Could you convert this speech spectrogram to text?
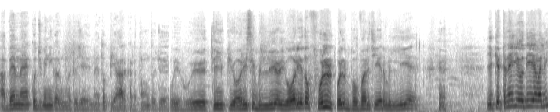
अबे मैं कुछ भी नहीं करूँगा तुझे मैं तो प्यार करता हूँ तुझे ओए होए इतनी प्यारी सी बिल्ली है यार ये तो फुल फुल बबर चेयर बिल्ली है ये कितने की होती है वाली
